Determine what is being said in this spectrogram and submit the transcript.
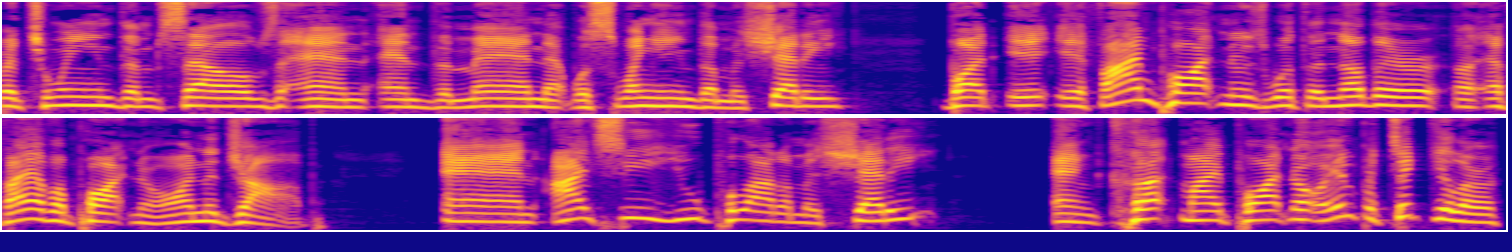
between themselves and and the man that was swinging the machete. But if I'm partners with another, uh, if I have a partner on the job, and I see you pull out a machete and cut my partner, or in particular,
